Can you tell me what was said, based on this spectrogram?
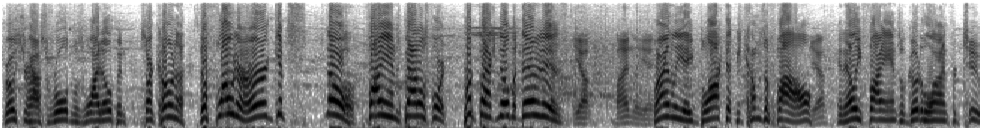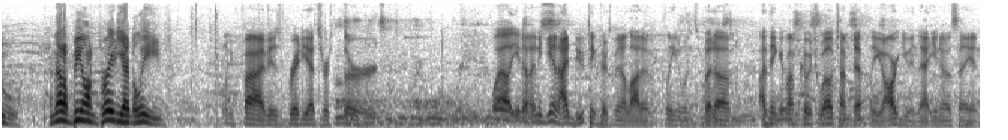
Brosterhouse rolled and was wide open. Sarcona, the floater, gets no. Fians battles for it. Put back, no, but there it is. Yep. Finally, it. Finally, a block that becomes a foul. Yeah. And Ellie Fians will go to the line for two. And that'll be on Brady, I believe. 25 is Brady. That's her third. Well, you know, and again, I do think there's been a lot of clean ones, but um, I think if I'm Coach Welch, I'm definitely arguing that, you know, saying,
